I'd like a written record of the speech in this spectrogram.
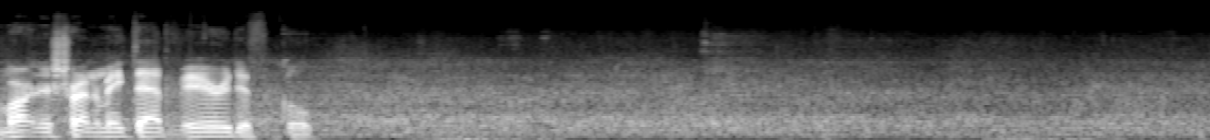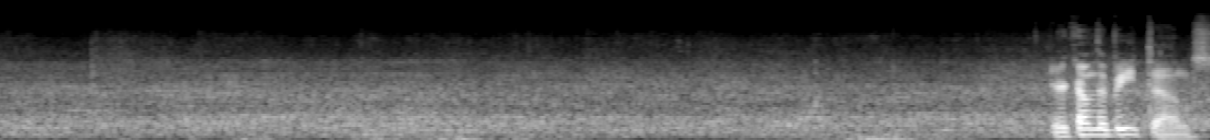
Martin is trying to make that very difficult. Here come the beatdowns.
